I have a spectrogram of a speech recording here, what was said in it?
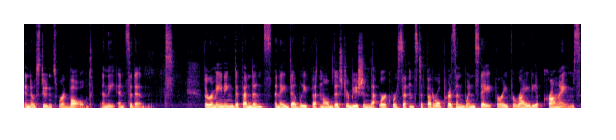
and no students were involved in the incident. The remaining defendants in a deadly fentanyl distribution network were sentenced to federal prison Wednesday for a variety of crimes.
